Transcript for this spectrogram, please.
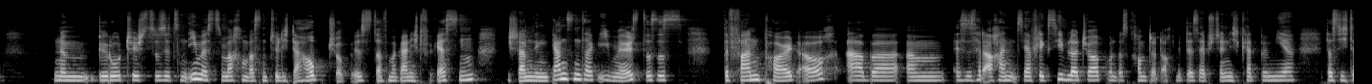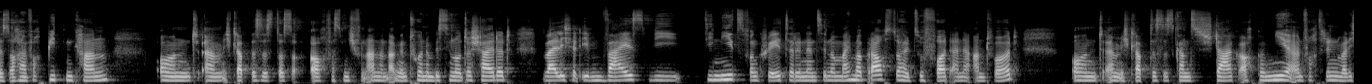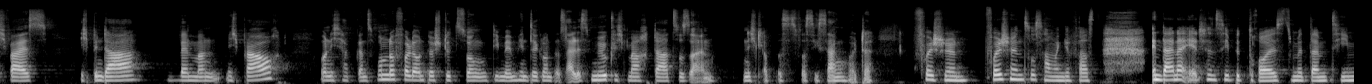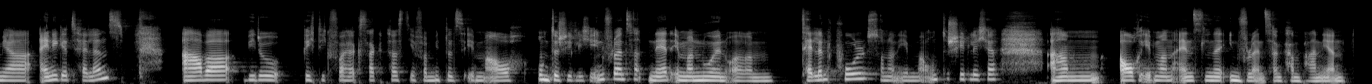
einem Bürotisch zu sitzen, E-Mails zu machen, was natürlich der Hauptjob ist, darf man gar nicht vergessen. Wir schreiben den ganzen Tag E-Mails, das ist the fun part auch. Aber ähm, es ist halt auch ein sehr flexibler Job und das kommt halt auch mit der Selbstständigkeit bei mir, dass ich das auch einfach bieten kann. Und ähm, ich glaube, das ist das auch, was mich von anderen Agenturen ein bisschen unterscheidet, weil ich halt eben weiß, wie die Needs von Creatorinnen sind und manchmal brauchst du halt sofort eine Antwort. Und ähm, ich glaube, das ist ganz stark auch bei mir einfach drin, weil ich weiß, ich bin da, wenn man mich braucht und ich habe ganz wundervolle Unterstützung, die mir im Hintergrund das alles möglich macht, da zu sein. Und ich glaube, das ist, was ich sagen wollte. Voll schön, voll schön zusammengefasst. In deiner Agency betreust du mit deinem Team ja einige Talents, aber wie du richtig vorher gesagt hast, ihr vermittelt eben auch unterschiedliche Influencer, nicht immer nur in eurem Talentpool, sondern eben auch unterschiedliche, ähm, auch eben an einzelne Influencer-Kampagnen.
